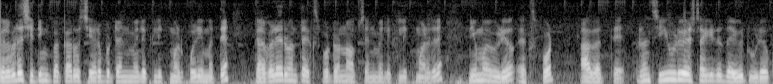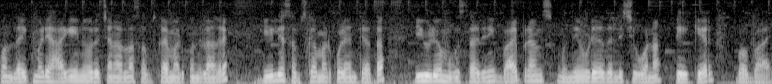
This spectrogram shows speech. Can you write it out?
ಮೇಲ್ಗಡೆ ಸಿಟ್ಟಿಂಗ್ ಪ್ರಕಾರ ಶೇರ್ ಬಟನ್ ಮೇಲೆ ಕ್ಲಿಕ್ ಮಾಡ್ಕೊಳ್ಳಿ ಮತ್ತು ಕೆಳಗಡೆ ಇರುವಂಥ ಎಕ್ಸ್ಪೋರ್ಟ್ ಅನ್ನೋ ಆಪ್ಷನ್ ಮೇಲೆ ಕ್ಲಿಕ್ ಮಾಡಿದ್ರೆ ನಿಮ್ಮ ವಿಡಿಯೋ ಎಕ್ಸ್ಪೋರ್ಟ್ ಆಗುತ್ತೆ. ಫ್ರೆಂಡ್ಸ್ ಈ ವಿಡಿಯೋ ಎಷ್ಟಾಗಿದೆ ದಯವಿಟ್ಟು ವಿಡಿಯೋಕ್ಕೆ ಒಂದು ಲೈಕ್ ಮಾಡಿ. ಹಾಗೆ ಇನ್ನೂರು ಚಾನಲ್ನ ಸಬ್ಸ್ಕ್ರೈಬ್ ಮಾಡ್ಕೊಂಡಿಲ್ಲ ಅಂದರೆ ಈಗಲೇ ಸಬ್ಸ್ಕ್ರೈಬ್ ಮಾಡ್ಕೊಳ್ಳಿ ಅಂತ ಹೇಳ್ತಾ ಈ ವಿಡಿಯೋ ಮುಗಿಸ್ತಾ ಇದ್ದೀನಿ. ಬಾಯ್ ಫ್ರೆಂಡ್ಸ್ ಮುಂದಿನ ವಿಡಿಯೋದಲ್ಲಿ ಸಿಗೋಣ. ಟೇಕ್ ಕೇರ್ ಬಾಯ್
